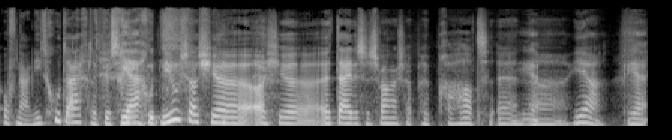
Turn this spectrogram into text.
Of nou, niet goed eigenlijk. Dus geen ja. goed nieuws als je, als je het tijdens de zwangerschap hebt gehad. En, ja. Ja. ja.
